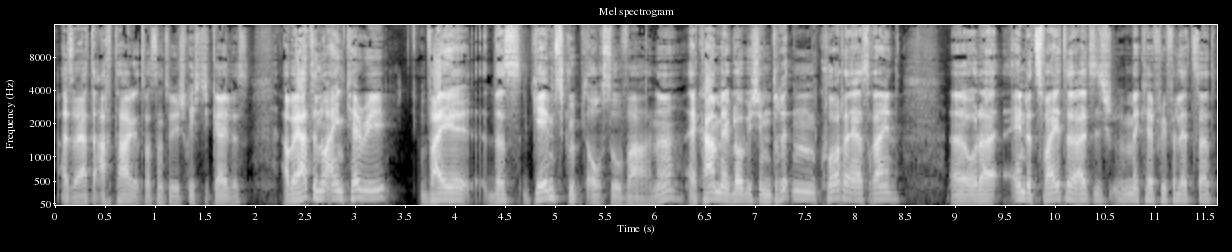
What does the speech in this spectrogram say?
also er hatte acht Targets, was natürlich richtig geil ist, aber er hatte nur einen Carry, weil das Gamescript auch so war, ne? Er kam ja, glaube ich, im dritten Quarter erst rein äh, oder Ende zweite, als sich McCaffrey verletzt hat.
